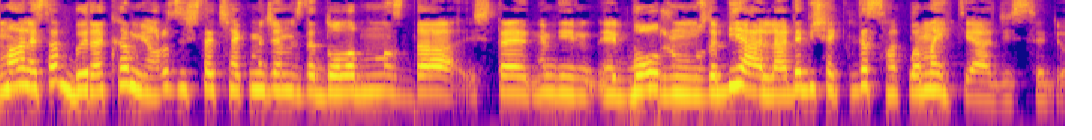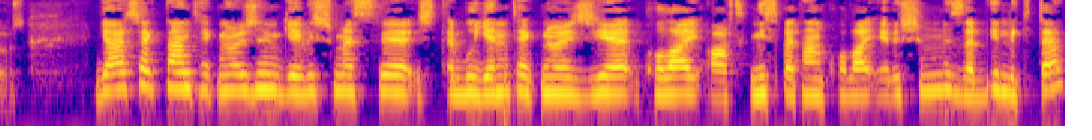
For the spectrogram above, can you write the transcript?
maalesef bırakamıyoruz. İşte çekmecemizde, dolabımızda, işte ne bileyim e, bodrumumuzda bir yerlerde bir şekilde saklama ihtiyacı hissediyoruz. Gerçekten teknolojinin gelişmesi, işte bu yeni teknolojiye kolay artık nispeten kolay erişimimizle birlikte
